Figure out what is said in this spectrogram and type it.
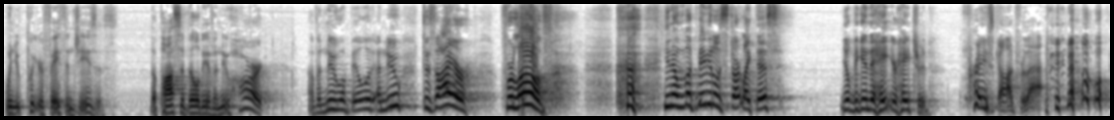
when you put your faith in Jesus. The possibility of a new heart, of a new ability, a new desire for love. you know, look, maybe it'll start like this. You'll begin to hate your hatred. Praise God for that. You know?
